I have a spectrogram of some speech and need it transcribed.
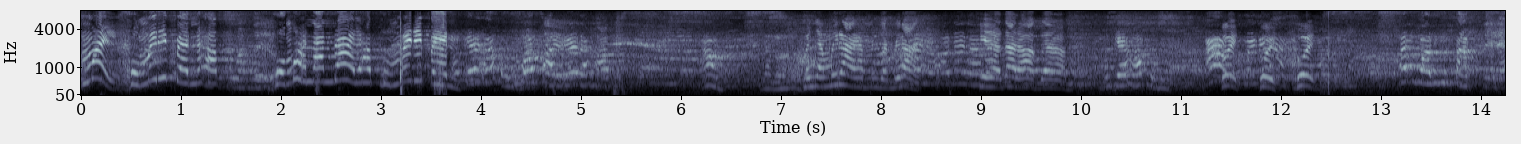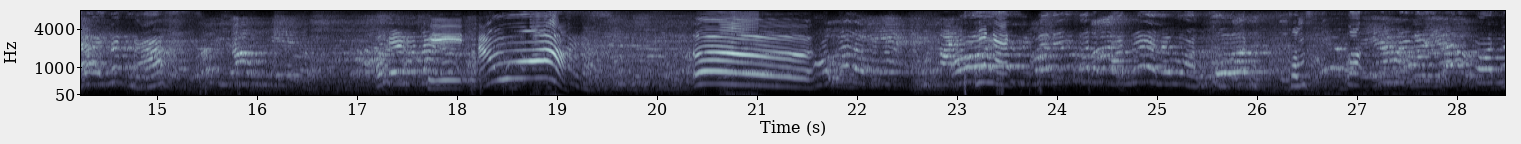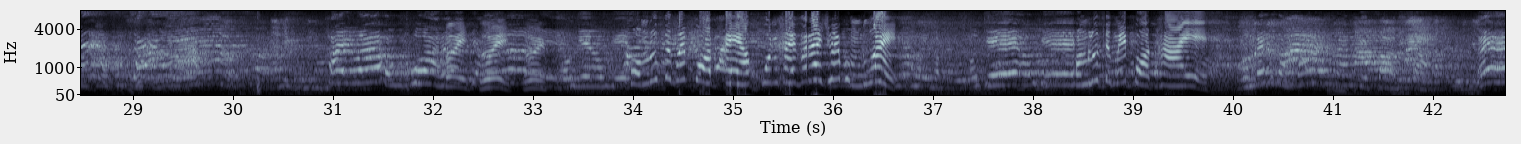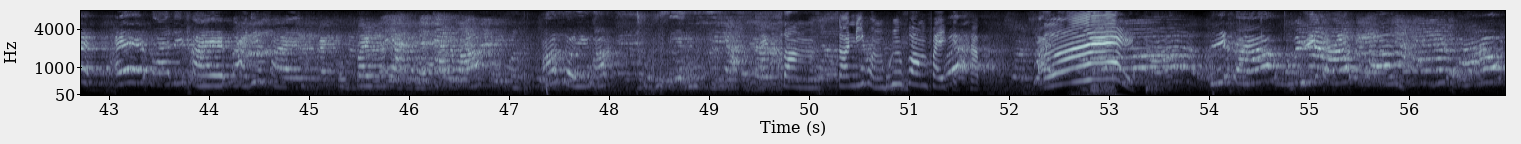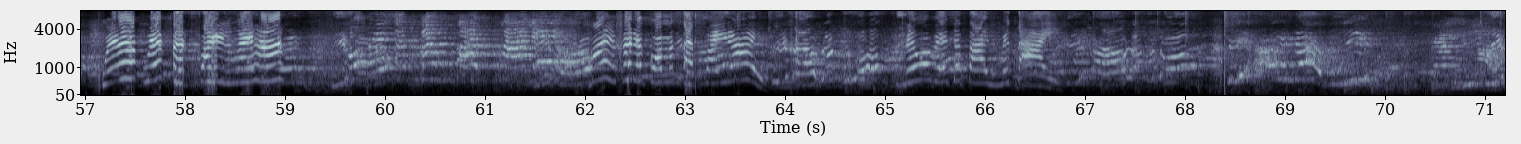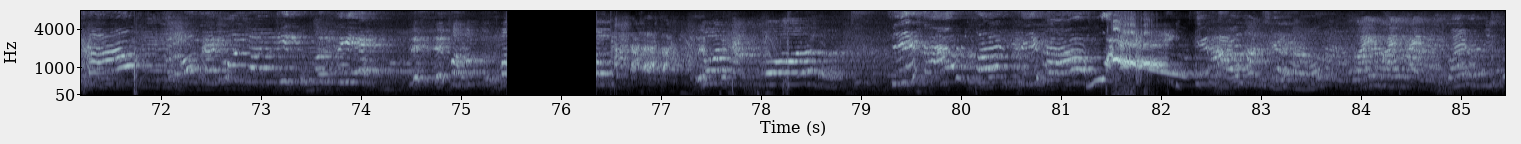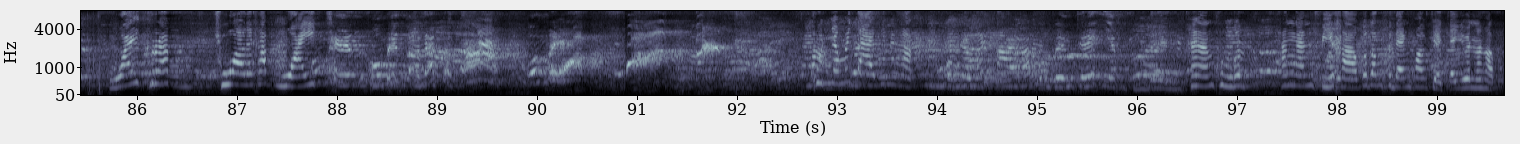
ไม่ผมไม่ได้เป็นนะครับ ผมพนันได้นะครับ ผมไม่ได้เป็นโอเคครับผมชอบไปเลยนะครับอ้าวอย่างนี้มันยังไม่ได้ครับมันยังไม่ได้โอเคได้แล้วครับได้แล้วครับโอเคครับผมอ้าวเฮ้ยทำไมเฮ้ยไม่เฮ้ยขั้นตอนที่ตัดอะไรนักหนาโอเคครับโอเคได้เอ้าว่ะเออ เอาเพื่อนเราไป นี่ไง อันนี้เป็นขั้นตอนแน่เลยว่ะทุกคน ผมก็ ใครว่าผมกลัวนะ เฮ้ยเฮ้ยเฮ้ย โอเคโอเค ผมรู้สึกไม่ปลอดภัยอะคุณใครก็ได้ช่วยผมด้วย โอเคโอเค ผมรู้สึกไม่ปลอดภัย ผมเล่นต่อตามติดต่อดีกว่าเอ้ยเอ้ยฟ้าที่ใครฟ้าที่ใครผมไปดีกว่าใครวะอ้าวสวัสดีครับผมเสียง ตอนตอนนี้ผมเพิ่งซ่อมไฟเสร็จครับ เอ้ย สีขาวสีขาวสีขาว เวฟเวฟตัดไฟหรือไงฮะ สีขาวสีขาว ไม่ฆาตกรมันตัดไฟได้ สีขาวท่านผู้ชม ไม่ว่าเวฟจะตายหรือไม่ตาย สีขาวท่านผู้ชมสีขาวหน้าหมีสีขาวเอาไหนคนนอนกินคนเสียสีขาวทุกคนสีขาว ว้าย สีขาวคนสีขาว ไว้ไว้ไว้ ไว้ครับนี่ ไว้ครับ ชัวร์เลยครับ ไว้เห็นผมเห็นต่อหน้าต่อตาผมไม่คุณยังไม่ตายใช่ไหมครับผมยังไม่ตายครับผมเป็นเจ๊เอียมสีแดงถ้างั้นคุณก็ถ้างั้นสีขาวก็ต้องแสดงความเสียใจด้วยนะครับ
